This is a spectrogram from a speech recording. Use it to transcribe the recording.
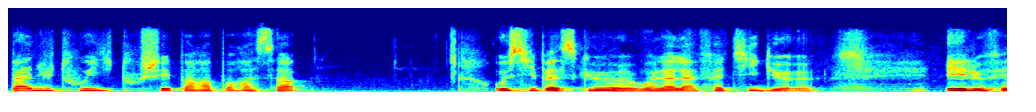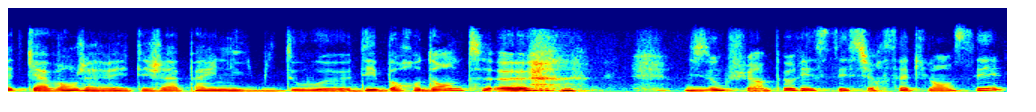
pas du tout y toucher par rapport à ça. Aussi parce que voilà la fatigue et le fait qu'avant, j'avais déjà pas une libido euh, débordante, euh, disons que je suis un peu restée sur cette lancée.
